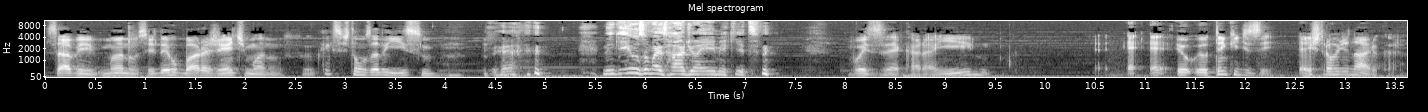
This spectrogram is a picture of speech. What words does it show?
Sabe, mano, vocês derrubaram a gente, mano. Por que, que vocês estão usando isso? É. Ninguém usa mais rádio AM aqui. Pois é, cara. Aí. É, é, eu, eu tenho que dizer, é extraordinário, cara.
